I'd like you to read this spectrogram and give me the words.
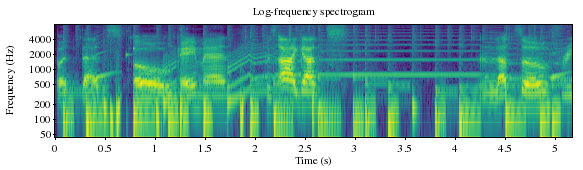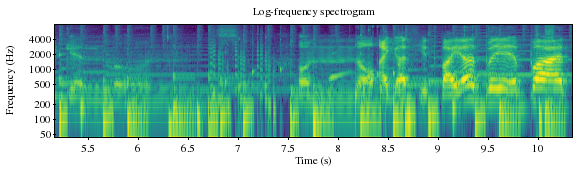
but that's okay, man. Cause I got lots of freaking moons. Oh no, I got hit by a bit, but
